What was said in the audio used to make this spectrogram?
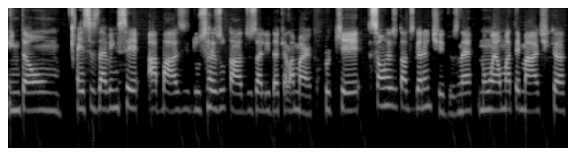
Então, esses devem ser a base dos resultados ali daquela marca, porque são resultados garantidos, né? Não é uma temática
